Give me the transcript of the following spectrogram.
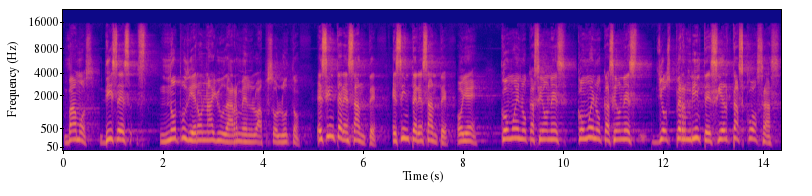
vamos, dices, no pudieron ayudarme en lo absoluto. Es interesante, es interesante, oye, cómo en ocasiones, cómo en ocasiones Dios permite ciertas cosas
